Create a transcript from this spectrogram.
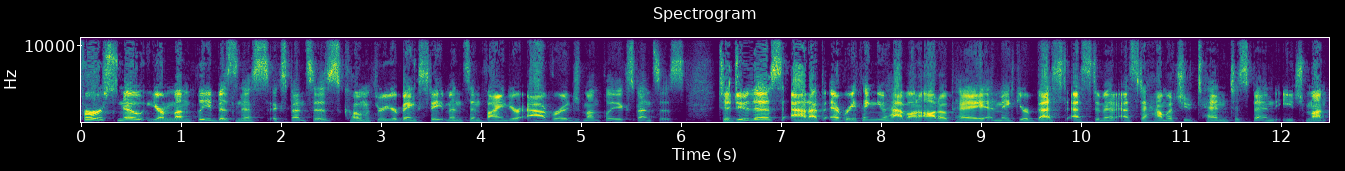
First, note your monthly business expenses. Comb through your bank statements and find your average monthly expenses. To do this, add up everything you have on AutoPay and make your best estimate as to how much you tend to spend each month.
